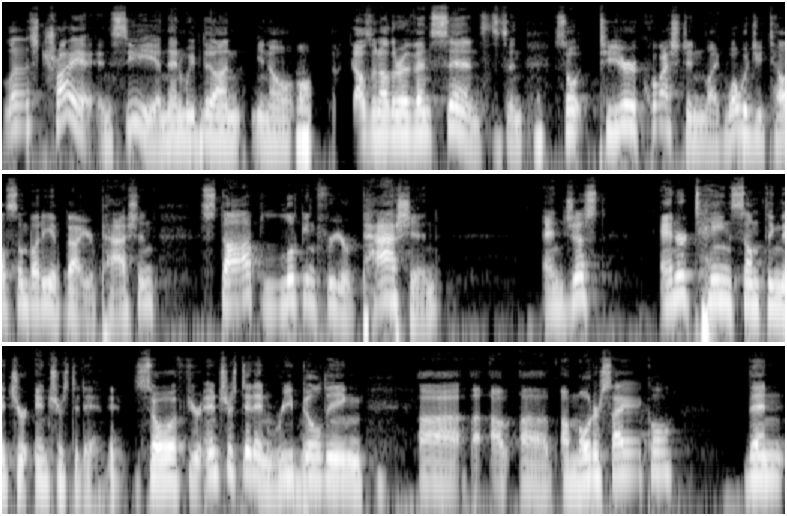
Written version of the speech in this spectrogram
let's try it and see. And then we've done, you know, oh. a dozen other events since. And so to your question, like, what would you tell somebody about your passion? Stop looking for your passion and just entertain something that you're interested in. So if you're interested in rebuilding uh, a, a, a motorcycle, then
